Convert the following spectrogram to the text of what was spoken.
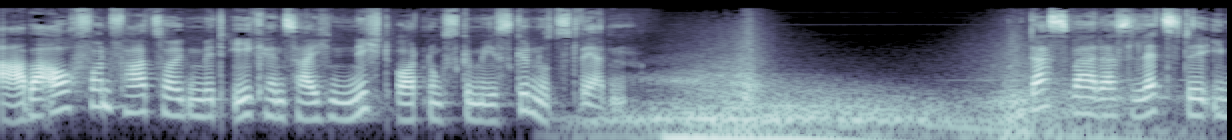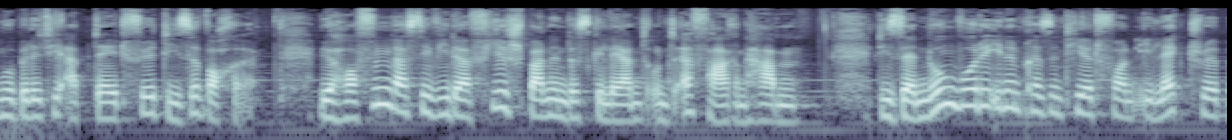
aber auch von Fahrzeugen mit E-Kennzeichen nicht ordnungsgemäß genutzt werden. Das war das letzte E-Mobility Update für diese Woche. Wir hoffen, dass Sie wieder viel Spannendes gelernt und erfahren haben. Die Sendung wurde Ihnen präsentiert von Electrip,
